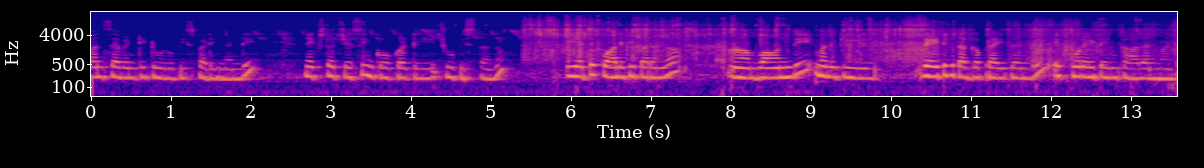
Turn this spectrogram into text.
వన్ సెవెంటీ టూ రూపీస్ పడిందండి. నెక్స్ట్ వచ్చేసి ఇంకొకటి చూపిస్తాను. ఇది అయితే క్వాలిటీ పరంగా బాగుంది. మనకి రేటుకి తగ్గ ప్రైస్ అండి. ఎక్కువ రేట్ ఏం కాదనమాట.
